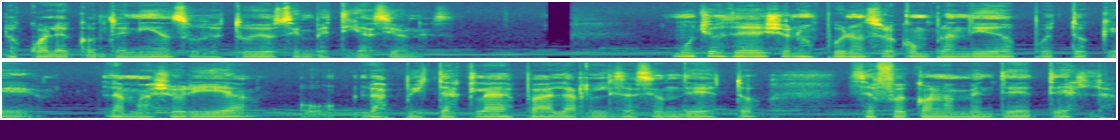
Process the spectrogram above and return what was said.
los cuales contenían sus estudios e investigaciones. Muchos de ellos no pudieron ser comprendidos puesto que la mayoría o las pistas claves para la realización de esto se fue con la mente de Tesla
